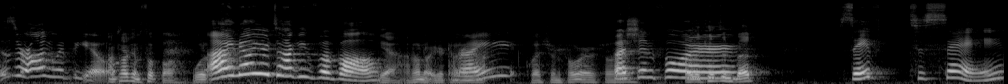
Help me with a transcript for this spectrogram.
is wrong with you? I'm talking football. What, I know you're talking football. yeah, I don't know what you're talking Right? about. Right? Question four. Question four. Are the kids in bed? Safe to say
